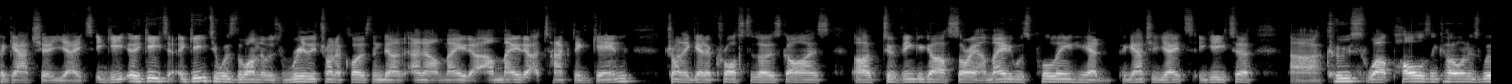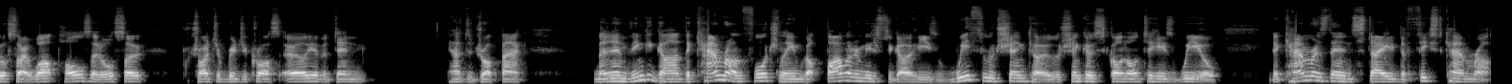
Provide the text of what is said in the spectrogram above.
Pogacar, Yates, Igi- Higuita. Higuita was the one that was really trying to close them down, and Almeida. Almeida attacked again, trying to get across to those guys. Uh, to Vingegaard, sorry, Almeida was pulling. He had Pogacar, Yates, Higuita, uh, Kuss, Wout Poels, and co on his wheel. Sorry, Wout Poels had also tried to bridge across earlier, but then had to drop back. But then Vingegaard, the camera, unfortunately, we've got 500 meters to go. He's with Lutsenko. Lutsenko's gone onto his wheel. The camera's then stayed, the fixed camera,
